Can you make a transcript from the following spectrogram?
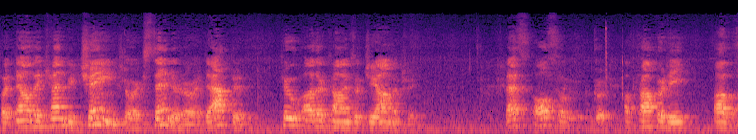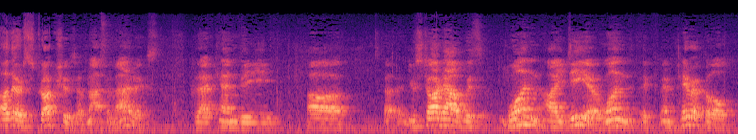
but now they can be changed or extended or adapted to other kinds of geometry. That's also Good. a property of other structures of mathematics that can be, uh, uh, you start out with one idea, one empirical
